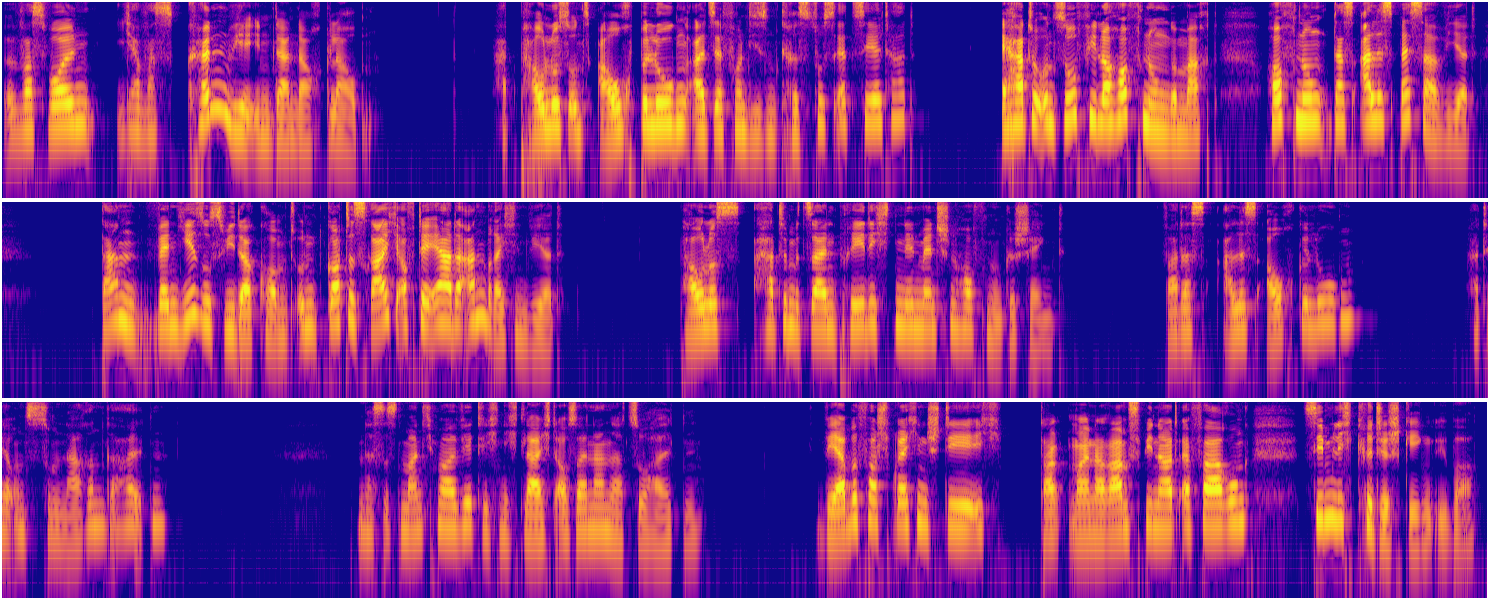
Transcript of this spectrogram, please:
was wollen, ja, was können wir ihm dann auch glauben? Hat Paulus uns auch belogen, als er von diesem Christus erzählt hat? Er hatte uns so viele Hoffnungen gemacht, Hoffnung, dass alles besser wird. Dann, wenn Jesus wiederkommt und Gottes Reich auf der Erde anbrechen wird. Paulus hatte mit seinen Predigten den Menschen Hoffnung geschenkt. War das alles auch gelogen? Hat er uns zum Narren gehalten? Und das ist manchmal wirklich nicht leicht auseinanderzuhalten. Werbeversprechen stehe ich, dank meiner Rahmspinaterfahrung, ziemlich kritisch gegenüber.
